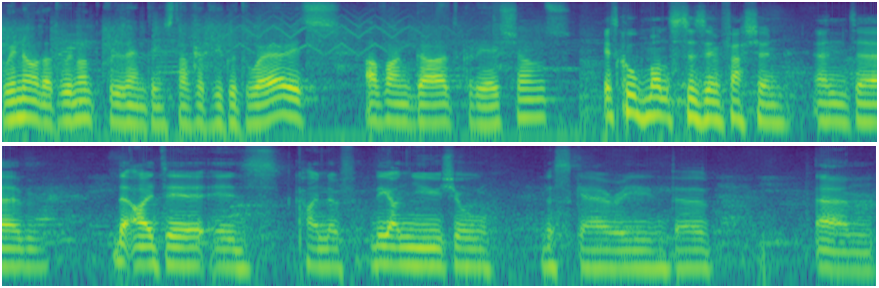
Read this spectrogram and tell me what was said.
We know that we're not presenting stuff that you could wear. It's avant-garde creations. It's called Monsters in Fashion, and um, the idea is kind of the unusual, the scary, the um,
